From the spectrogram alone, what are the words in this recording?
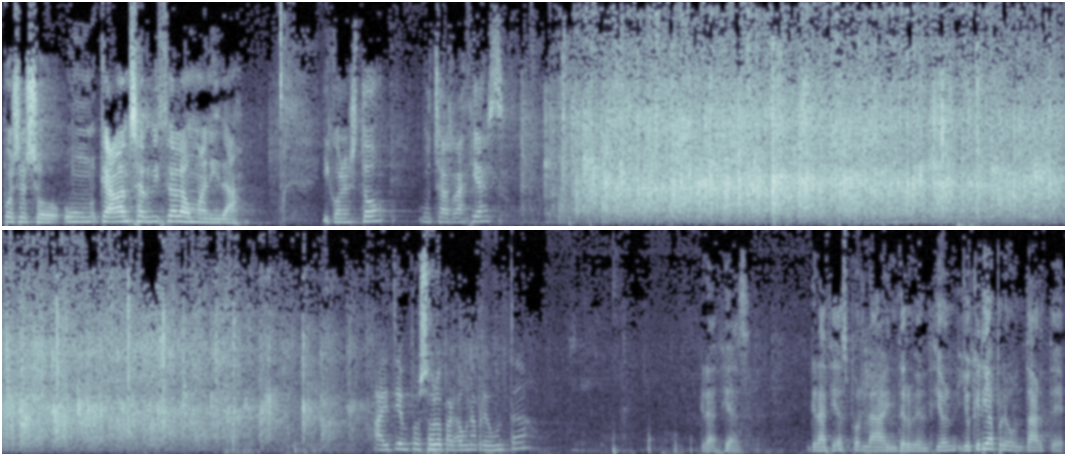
pues eso, un, que hagan servicio a la humanidad. Y con esto, muchas gracias. ¿Hay tiempo solo para una pregunta? Gracias. Gracias por la intervención. Yo quería preguntarte,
